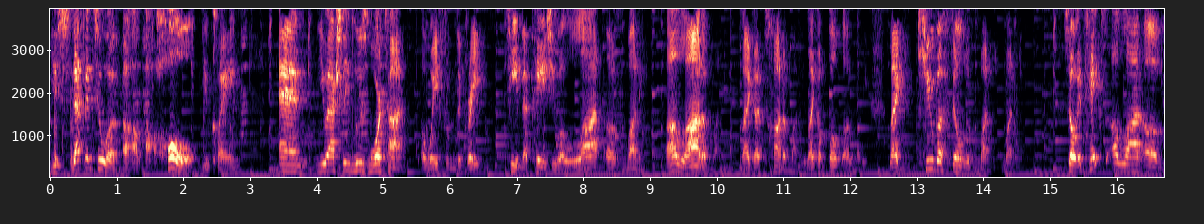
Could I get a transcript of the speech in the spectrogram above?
you step into a, a, a hole, you claim, and you actually lose more time away from the great team that pays you a lot of money. A lot of money. Like a ton of money. Like a boatload of money. Like Cuba filled with money. Money. So it takes a lot of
